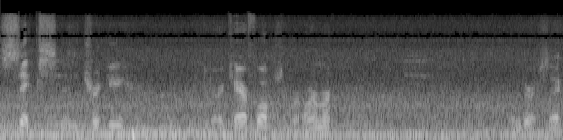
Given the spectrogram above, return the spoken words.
Six is tricky. Be very careful. Super armor. Under six.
